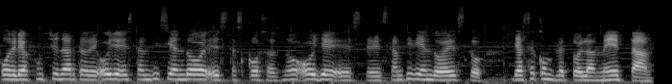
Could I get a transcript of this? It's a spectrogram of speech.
podría funcionarte de, oye, están diciendo estas cosas, ¿no? Oye, este, están pidiendo esto, ya se completó la meta,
